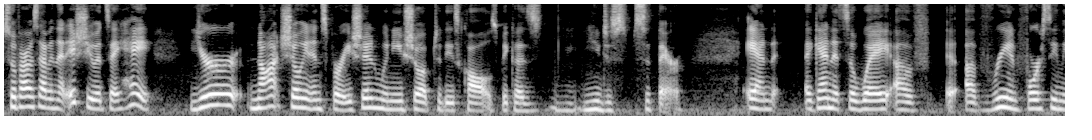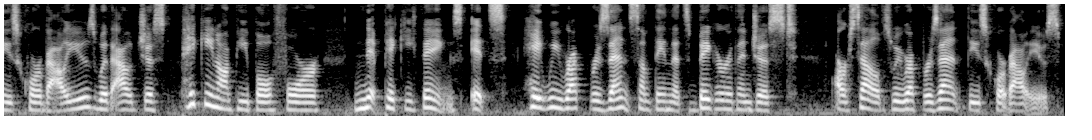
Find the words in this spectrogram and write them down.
So if I was having that issue, I'd say, hey, you're not showing inspiration when you show up to these calls because you just sit there. And again, it's a way of of reinforcing these core values without just picking on people for nitpicky things. It's hey, we represent something that's bigger than just ourselves. We represent these core values.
